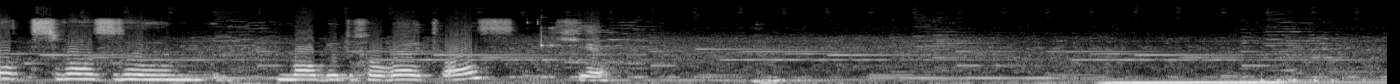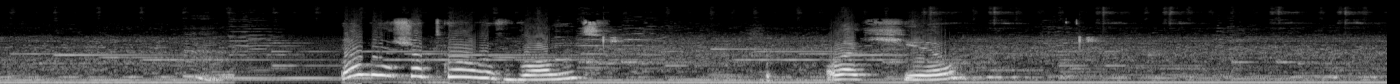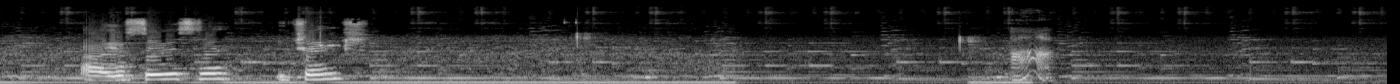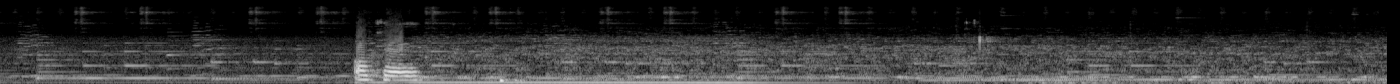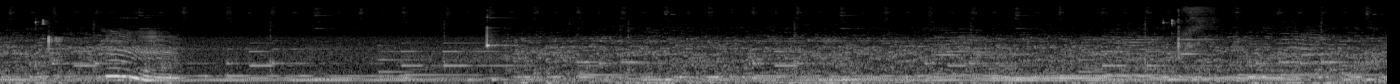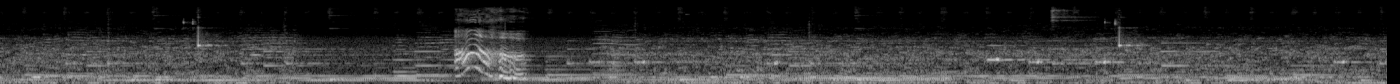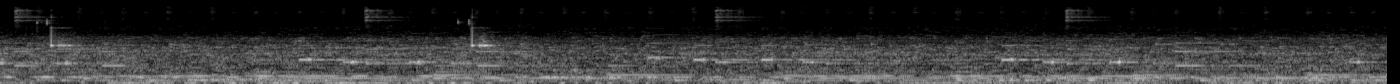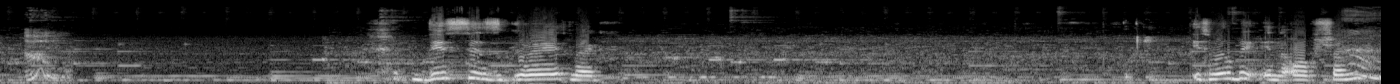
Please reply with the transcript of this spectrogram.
That was um, more beautiful where it was. Here. Maybe I should go with blonde. Like here. Are you seriously? You changed? Ah. Okay. This is great, like it will be an option.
